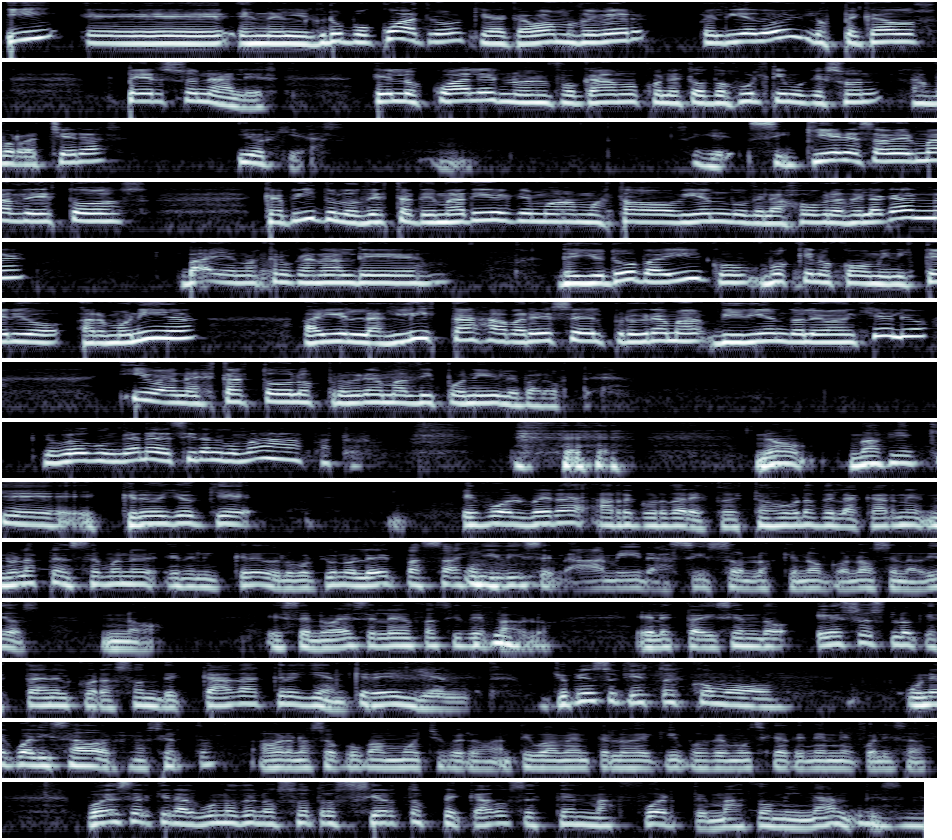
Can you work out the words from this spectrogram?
Y eh, en el grupo 4, que acabamos de ver el día de hoy, los pecados personales, en los cuales nos enfocamos con estos dos últimos, que son las borracheras y orgías. Así que si quieres saber más de estos capítulos, de esta temática que hemos, estado viendo de las obras de la carne, vaya a nuestro canal de, de YouTube ahí, con, búsquenos como Ministerio Armonía. Ahí en las listas aparece el programa Viviendo el Evangelio y van a estar todos los programas disponibles para ustedes. ¿Le veo con ganas de decir algo más, pastor? No, más bien que creo yo que es volver a, a recordar esto. Estas obras de la carne, no las pensemos en el, en el incrédulo, porque uno lee el pasaje y dice, ah, mira, sí son los que no conocen a Dios. No, ese no es el énfasis de Pablo. Él está diciendo, eso es lo que está en el corazón de cada creyente. Creyente. Yo pienso que esto es como un ecualizador, ¿no es cierto? Ahora no se ocupan mucho, pero antiguamente los equipos de música tenían ecualizador. Puede ser que en algunos de nosotros ciertos pecados estén más fuertes, más dominantes.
